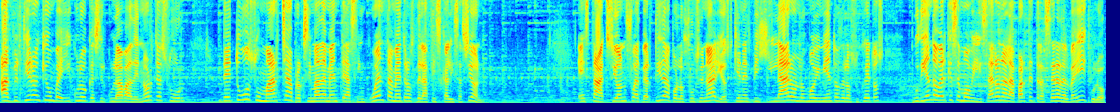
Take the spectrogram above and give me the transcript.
advirtieron que un vehículo que circulaba de norte a sur detuvo su marcha aproximadamente a 50 metros de la fiscalización esta acción fue advertida por los funcionarios, quienes vigilaron los movimientos de los sujetos, pudiendo ver que se movilizaron a la parte trasera del vehículo,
